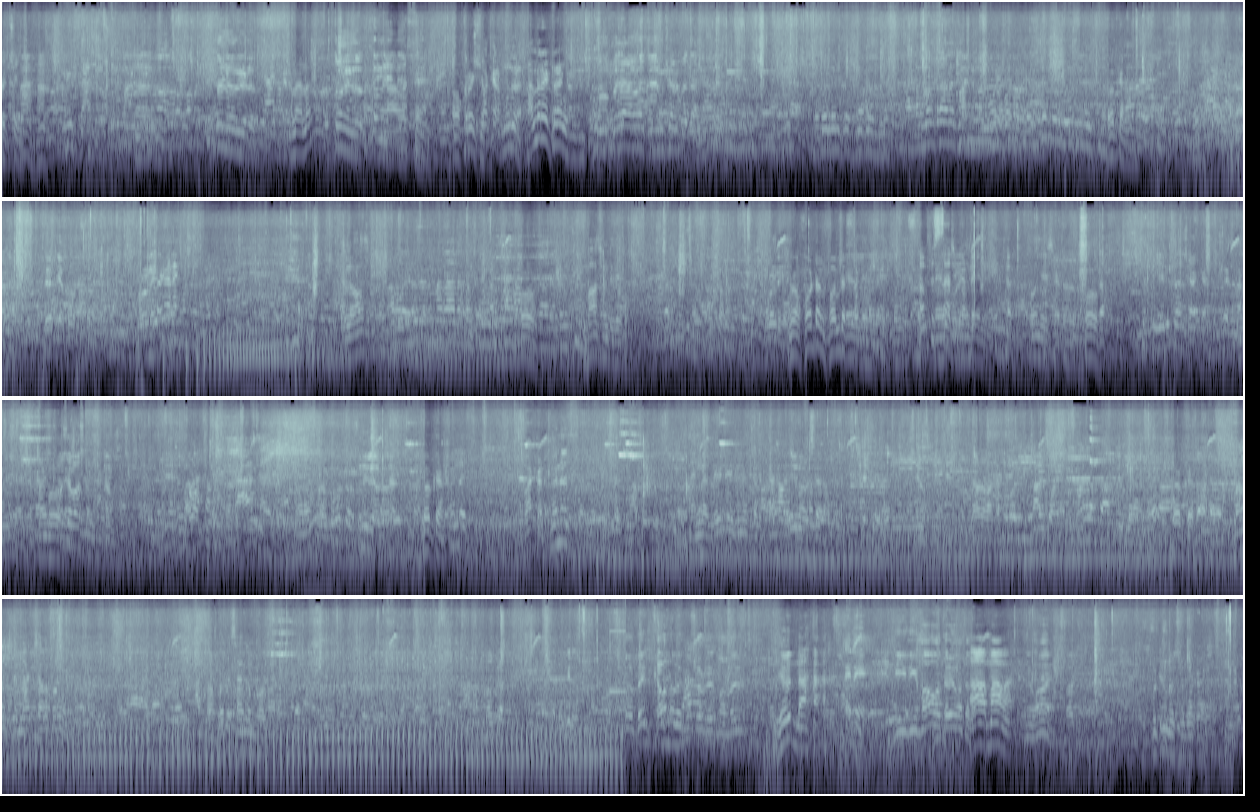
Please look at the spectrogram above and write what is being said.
ఓకే. హలో బాగుంటుంది పంపిస్తాను. పంపిస్తారు. ఫోన్ చేశాడు ఓకే. ఓకే. నాకు చాలా ఆయనే నీ నీ మామ అవుతాడేమో మామ. నీ మామ. పుట్టినరోజు శుభాకాంక్షలు.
